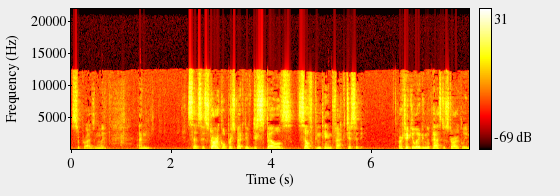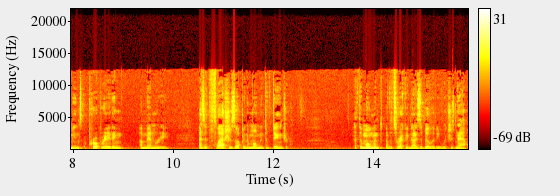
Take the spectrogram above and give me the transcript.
surprisingly, and says historical perspective dispels self contained facticity. Articulating the past historically means appropriating a memory as it flashes up in a moment of danger, at the moment of its recognizability, which is now.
